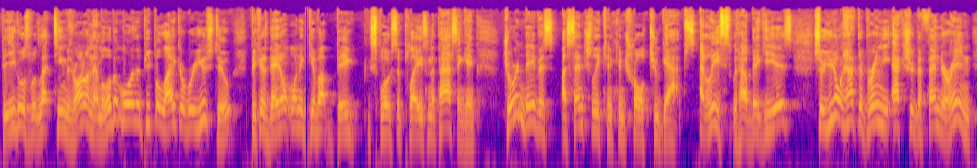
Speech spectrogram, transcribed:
the Eagles would let teams run on them a little bit more than people liked or were used to because they don't want to give up big explosive plays in the passing game. Jordan Davis essentially can control two gaps, at least with how big he is. So you don't have to bring the extra defender in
